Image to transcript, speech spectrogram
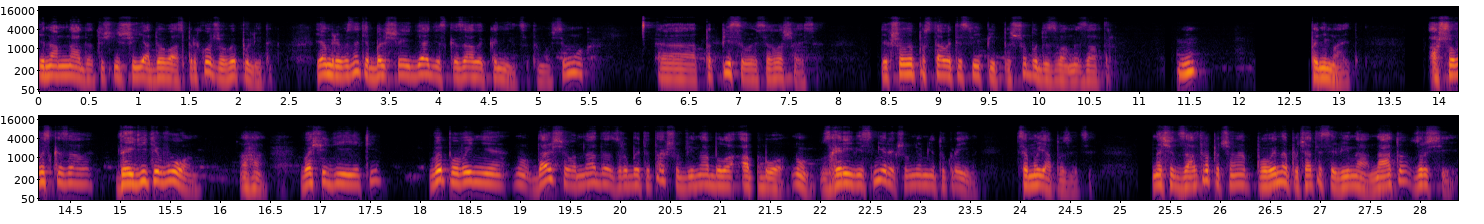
і нам надо, точніше, я до вас приходжу, а ви політик. Я говорю, ви знаєте, большие дяді сказали конець тому всьому. Е, підписуй, соглашайся. Якщо ви поставите свій підпис, що буде з вами завтра? М? Понімаєте? А що ви сказали? Да йдіть вон. Ага. Ваші дії які? Ви повинні, ну, далі вам треба зробити так, щоб війна була або ну, згорів весь мір, якщо в ньому нет України. Це моя позиція. Значить, завтра почина, повинна початися війна НАТО з Росією.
